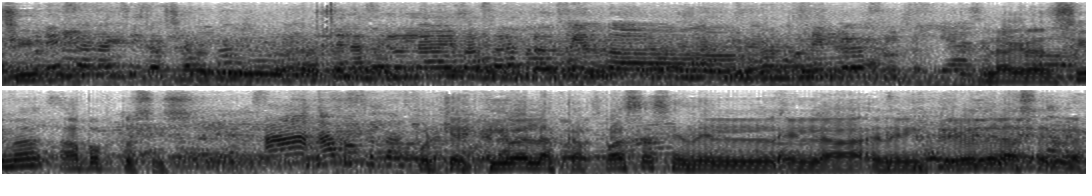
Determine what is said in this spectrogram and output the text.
Sí, de la célula invasora produciendo necrosis. la granzima apoptosis, Ah, apoptosis. porque activa las caspasas en el, en, la- en el interior de la célula.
